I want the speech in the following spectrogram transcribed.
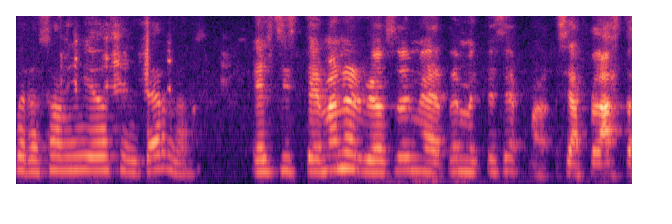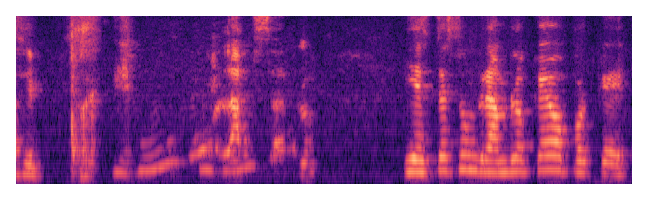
Pero son miedos internos. El sistema nervioso inmediatamente se, se aplasta, así, colapsa, ¿no? Y este es un gran bloqueo porque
